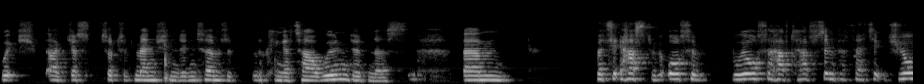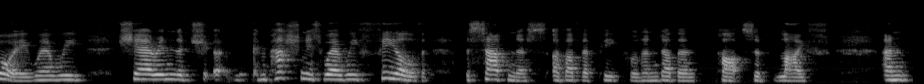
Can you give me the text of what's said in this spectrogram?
which i've just sort of mentioned in terms of looking at our woundedness. Um, but it has to also we also have to have sympathetic joy where we share in the uh, compassion is where we feel the, the, sadness of other people and other parts of life. And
